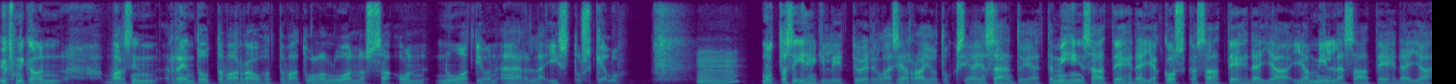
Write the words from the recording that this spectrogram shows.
Yksi, mikä on varsin rentouttavaa, rauhoittavaa tuolla luonnossa, on nuotion äärellä istuskelu. Mm. Mutta siihenkin liittyy erilaisia rajoituksia ja sääntöjä, että mihin saa tehdä ja koska saa tehdä ja, ja millä saa tehdä ja,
